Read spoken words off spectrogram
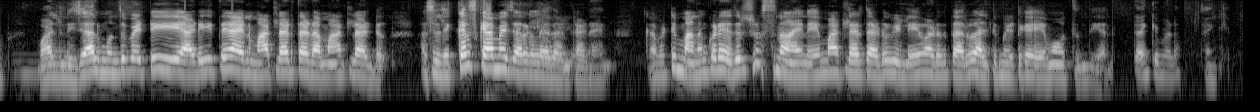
వాళ్ళు నిజాలు ముందు పెట్టి అడిగితే ఆయన మాట్లాడతాడు? మాట్లాడు. అసలు లిక్కర్ స్కామే జరగలేదు అంటాడు ఆయన. కాబట్టి మనం కూడా ఎదురు చూస్తున్నాం ఆయన ఏం మాట్లాడతాడు వీళ్ళు ఏం అడుగుతారు అల్టిమేట్గా ఏమవుతుంది అని. Thank you madam thank you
